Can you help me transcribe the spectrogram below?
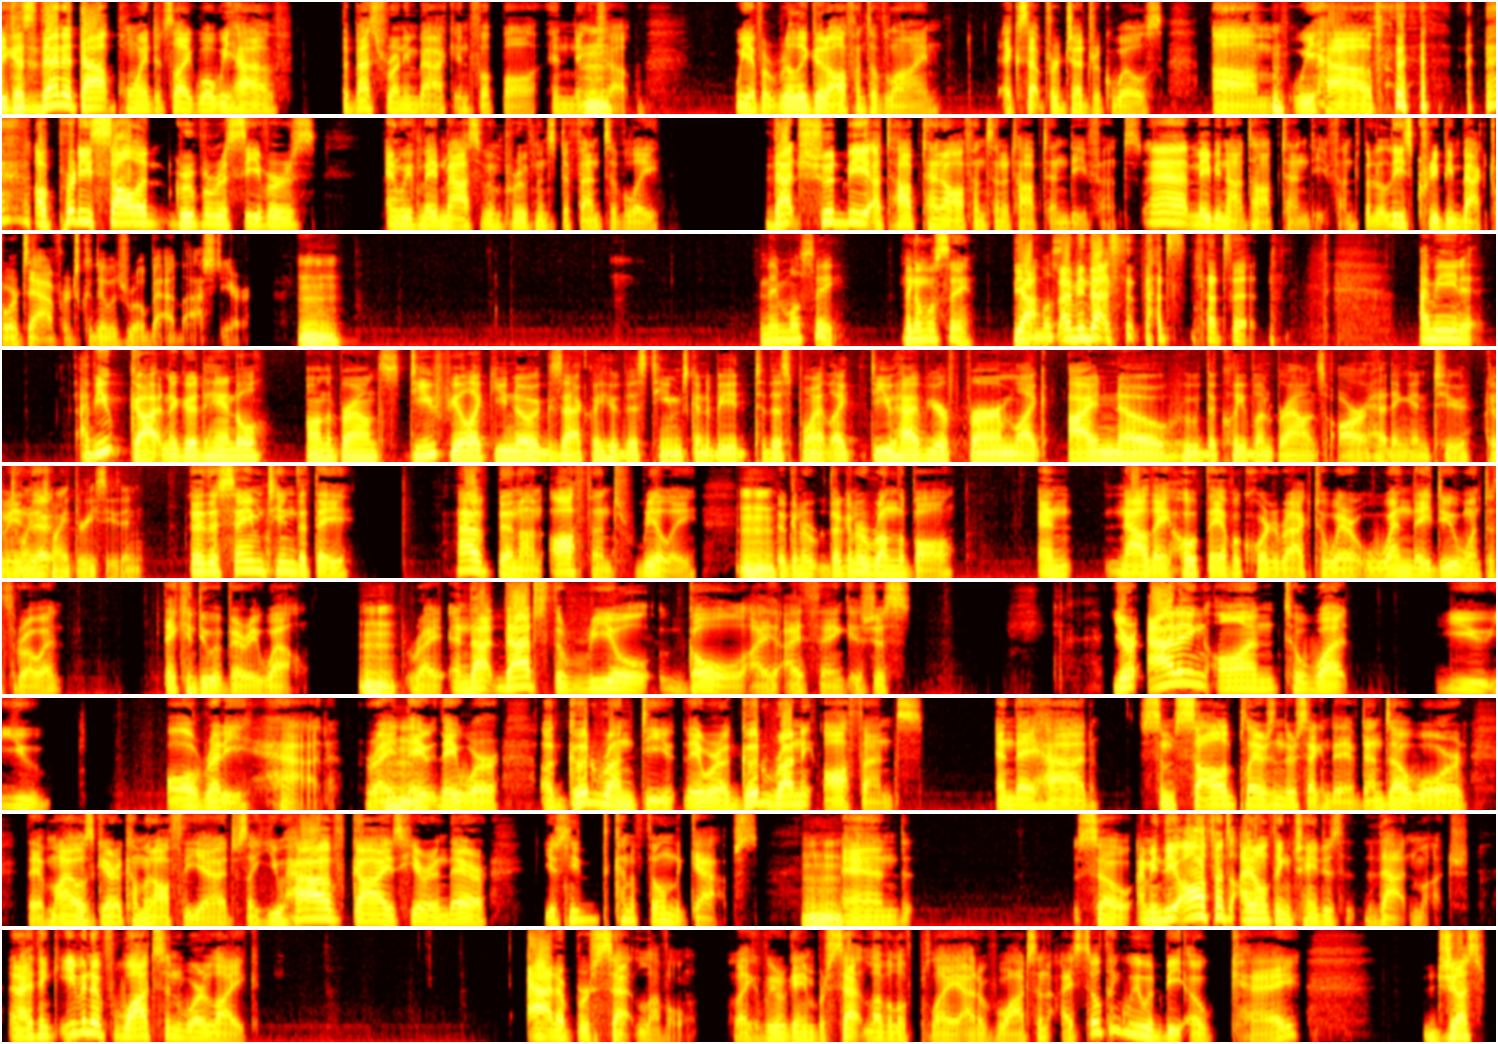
because then at that point it's like, well, we have the best running back in football in Nick Mm. Chubb. We have a really good offensive line, except for Jedrick Wills. Um, we have a pretty solid group of receivers, and we've made massive improvements defensively. That should be a top 10 offense and a top 10 defense. Eh, maybe not top 10 defense, but at least creeping back towards average because it was real bad last year. Mm. And then we'll see. and then we'll see. Yeah, We'll. I mean that's that's that's it. I mean, have you gotten a good handle on the Browns? Do you feel like you know exactly who this team's going to be to this point? Like, do you have your firm, like, I know who the Cleveland Browns are heading into the I mean, they're- 2023 season? They're the same team that they have been on offense. Really, Mm-hmm. they're gonna they're gonna run the ball, and now they hope they have a quarterback to where when they do want to throw it, they can do it very well. Mm-hmm. right and that that's the real goal i i think is just you're adding on to what you you already had right Mhm. they they were a good run deep they were a good running offense and they had some solid players in their secondary they have denzel ward they have myles garrett coming off the edge it's like you have guys here and there you just need to kind of fill in the gaps Mm-hmm. and so, I mean, the offense I don't think changes that much. And I think even if Watson were like at a Brissett level, like if we were getting Brissett level of play out of Watson, I still think we would be okay. Just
